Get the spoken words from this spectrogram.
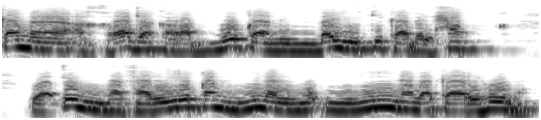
كما أخرجك ربك من بيتك بالحق وإن فريقا من المؤمنين لكارهون.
